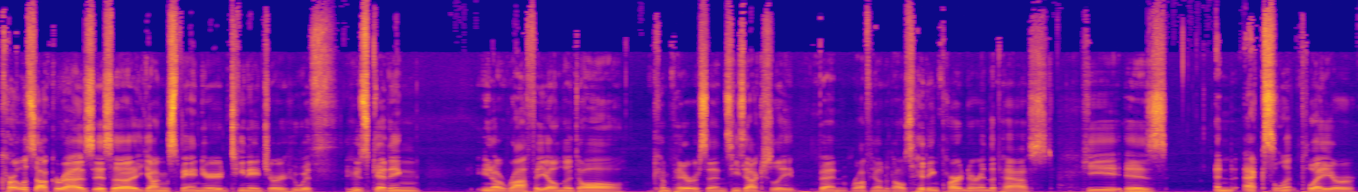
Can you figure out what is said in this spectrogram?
Carlos Alcaraz is a young Spaniard teenager who with who's getting, you know, Rafael Nadal comparisons. He's actually been Rafael Nadal's hitting partner in the past. He is an excellent player.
